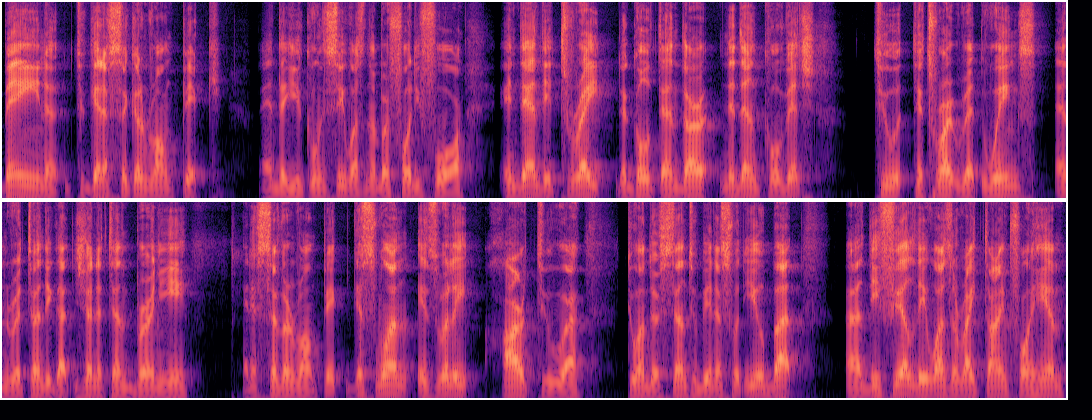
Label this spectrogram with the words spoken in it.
Bean to get a second round pick, and the, you can see was number 44. And then they trade the goaltender Nedeljkovic to Detroit Red Wings, and return they got Jonathan Bernier and a seven round pick. This one is really hard to uh, to understand, to be honest with you, but uh, they feel it was the right time for him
